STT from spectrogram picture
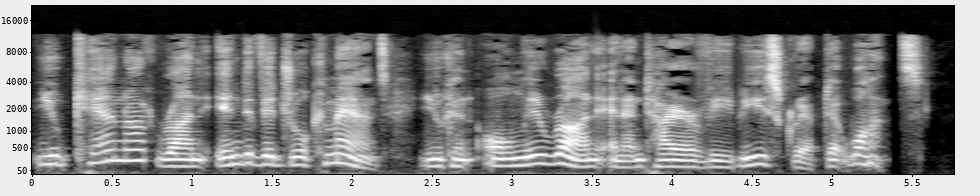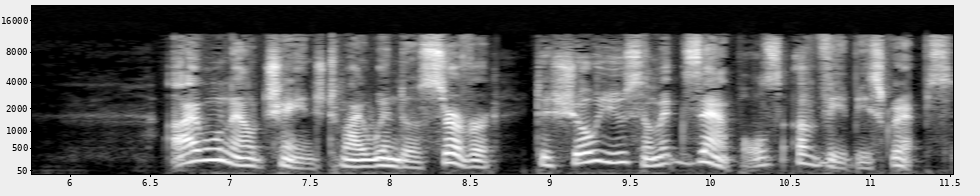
you cannot run individual commands. You can only run an entire VB script at once. I will now change to my Windows server to show you some examples of VB scripts.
